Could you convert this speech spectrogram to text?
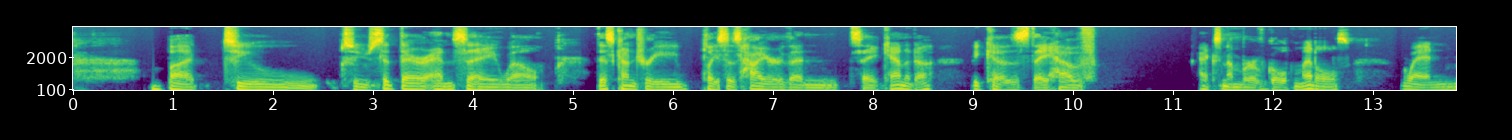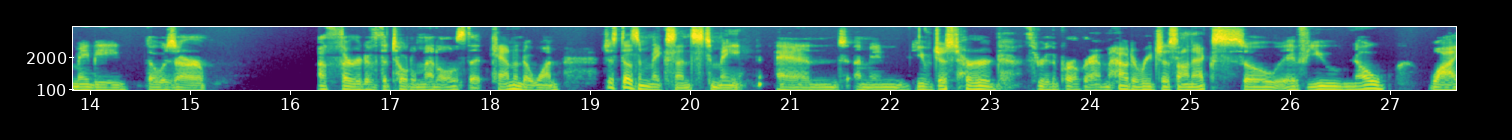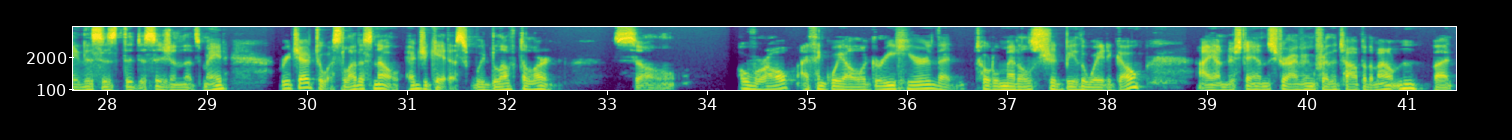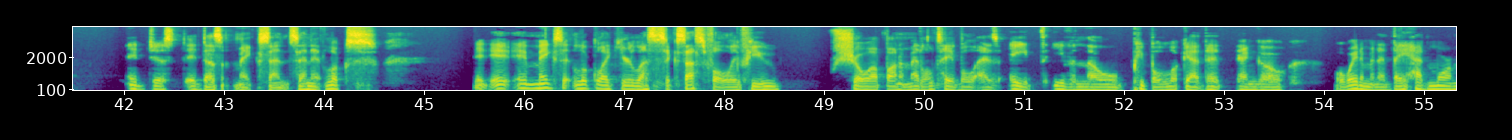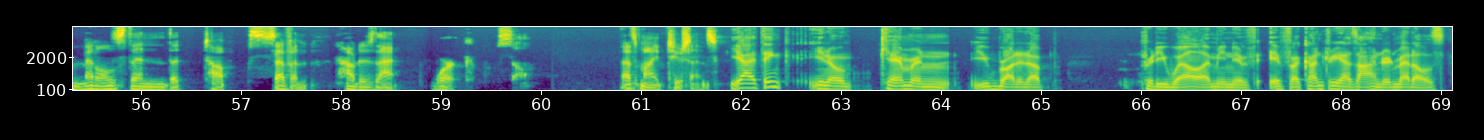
But to to sit there and say, well, this country places higher than say Canada because they have X number of gold medals when maybe those are a third of the total medals that Canada won just doesn't make sense to me. And I mean, you've just heard through the program how to reach us on X. So if you know why this is the decision that's made, reach out to us, let us know, educate us. We'd love to learn. So, overall, I think we all agree here that total medals should be the way to go. I understand striving for the top of the mountain, but it just it doesn't make sense and it looks it, it, it makes it look like you're less successful if you show up on a medal table as eighth, even though people look at it and go, well, wait a minute, they had more medals than the top seven. How does that work? So that's my two cents. Yeah, I think, you know, Cameron, you brought it up pretty well. I mean, if if a country has 100 medals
